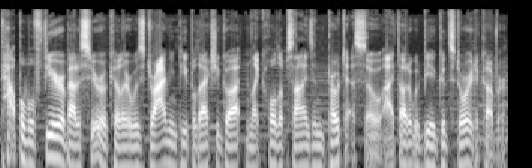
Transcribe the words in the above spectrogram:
palpable fear about a serial killer was driving people to actually go out and like hold up signs and protest. So, I thought it would be a good story to cover.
